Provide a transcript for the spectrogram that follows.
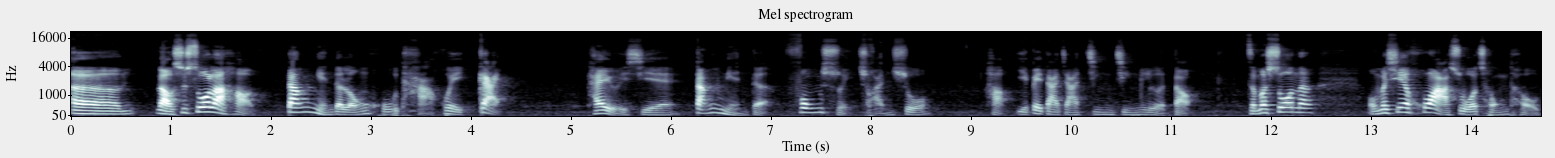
嗯、老实说了哈，当年的龙虎塔会盖，还有一些当年的风水传说，好，也被大家津津乐道。怎么说呢？我们先话说从头。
